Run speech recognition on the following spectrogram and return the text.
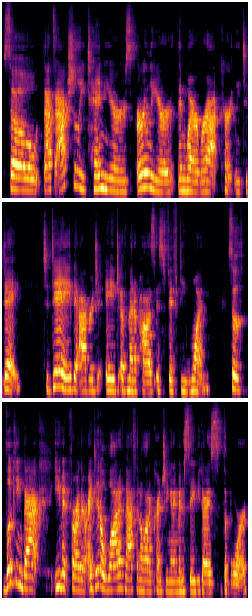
So that's actually 10 years earlier than where we're at currently today. Today, the average age of menopause is 51. So, looking back even farther, I did a lot of math and a lot of crunching, and I'm going to save you guys the bore.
